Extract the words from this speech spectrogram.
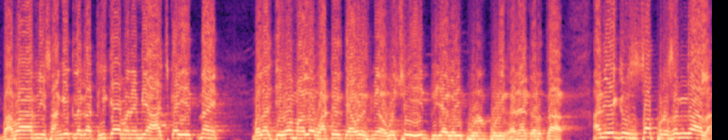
बाबांनी सांगितलं का ठीक आहे म्हणे मी आज काही येत नाही. मला जेव्हा मला वाटेल त्यावेळेस मी अवश्य येईन तुझ्या घरी पुरणपोळी खाण्याकरता. आणि एक दिवसाचा प्रसंग आला.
